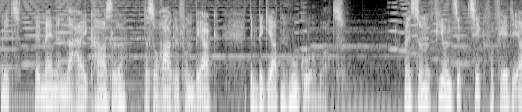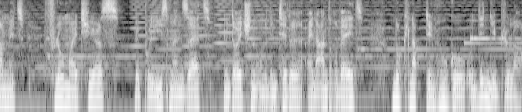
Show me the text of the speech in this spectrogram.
mit The Man in the High Castle, das Orakel vom Berg, den begehrten Hugo Award. 1974 verfehlte er mit Flow My Tears, The Policeman Said, im Deutschen unter dem Titel Eine andere Welt, nur knapp den Hugo und den Nebula.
